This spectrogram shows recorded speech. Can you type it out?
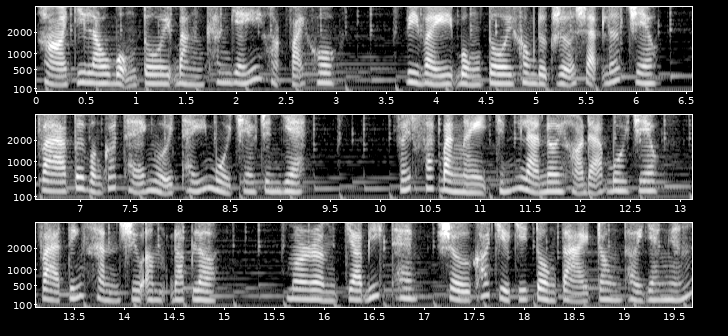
họ chỉ lau bụng tôi bằng khăn giấy hoặc vải khô. Vì vậy, bụng tôi không được rửa sạch lớp treo, và tôi vẫn có thể ngửi thấy mùi treo trên da. Vết phát ban này chính là nơi họ đã bôi treo và tiến hành siêu âm Doppler. Morum cho biết thêm sự khó chịu chỉ tồn tại trong thời gian ngắn.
